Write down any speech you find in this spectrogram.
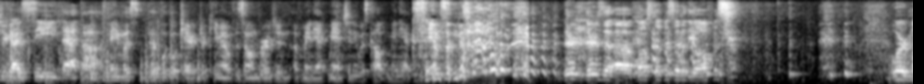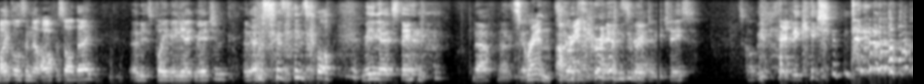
Did you guys see that uh, a famous biblical character came out with his own version of Maniac Mansion? It was called Maniac Samson. There, there's a uh, lost episode of The Office where Michael's in the office all day and he's playing Maniac Mansion, and the episode's name's called Maniac Stanton. No, no, it's good. Scranton. Scranton. Scranton. Scranton. Chevy Chase. It's called Maniac Vacation.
